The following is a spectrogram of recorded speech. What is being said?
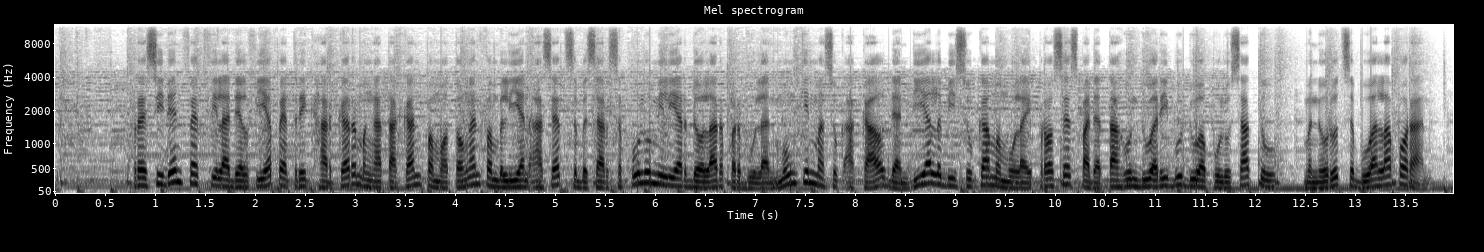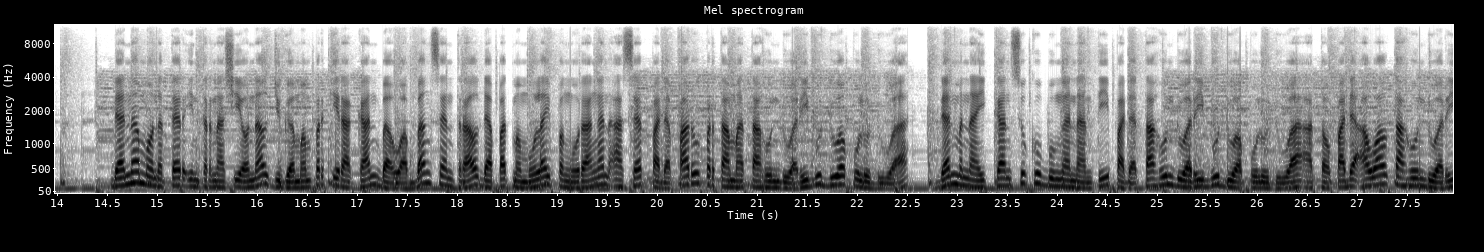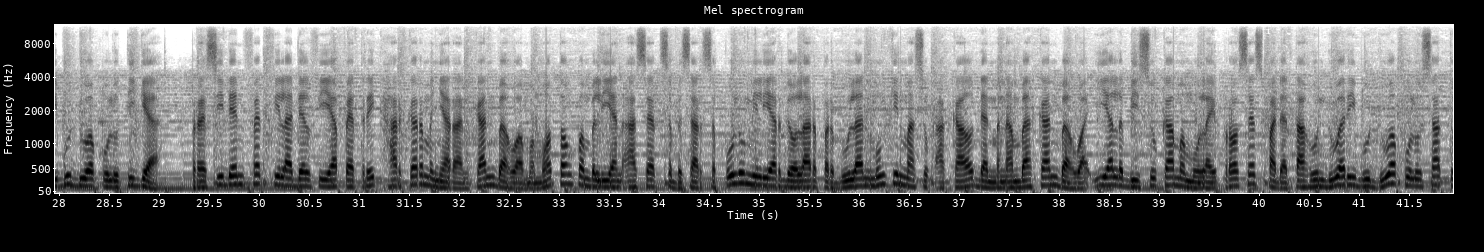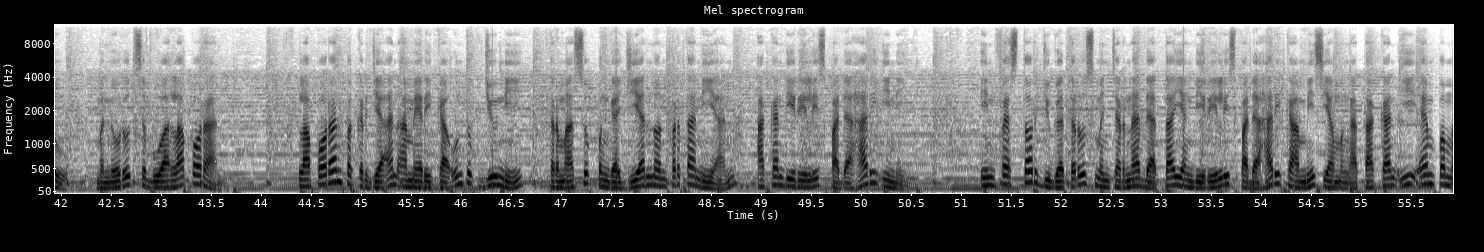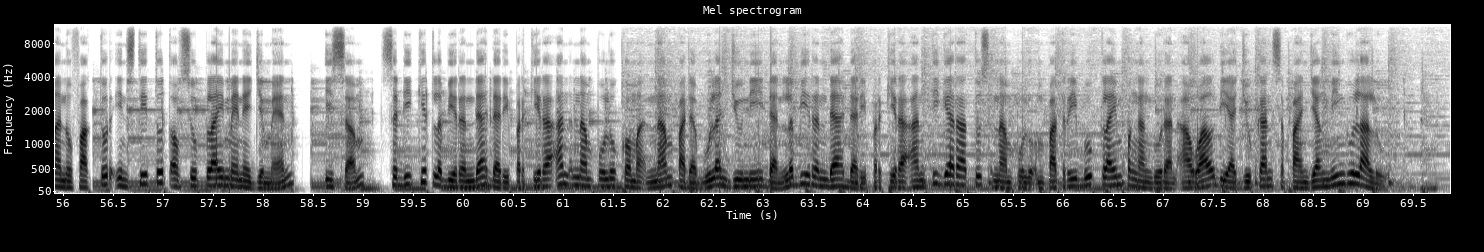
Presiden Fed Philadelphia Patrick Harker mengatakan pemotongan pembelian aset sebesar 10 miliar dolar per bulan mungkin masuk akal dan dia lebih suka memulai proses pada tahun 2021, menurut sebuah laporan. Dana Moneter Internasional juga memperkirakan bahwa bank sentral dapat memulai pengurangan aset pada paruh pertama tahun 2022, dan menaikkan suku bunga nanti pada tahun 2022 atau pada awal tahun 2023. Presiden Fed Philadelphia Patrick Harker menyarankan bahwa memotong pembelian aset sebesar 10 miliar dolar per bulan mungkin masuk akal dan menambahkan bahwa ia lebih suka memulai proses pada tahun 2021, menurut sebuah laporan. Laporan pekerjaan Amerika untuk Juni, termasuk penggajian non-pertanian, akan dirilis pada hari ini. Investor juga terus mencerna data yang dirilis pada hari Kamis yang mengatakan IM Pemanufaktur Institute of Supply Management, ISM, sedikit lebih rendah dari perkiraan 60,6 pada bulan Juni dan lebih rendah dari perkiraan 364 ribu klaim pengangguran awal diajukan sepanjang minggu lalu.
